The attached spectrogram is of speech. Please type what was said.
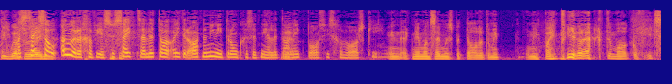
die hoof. Maar sy sal ouer gewees so sy het hulle haar uiteraard nou nie in die tronk gesit nie hulle het haar ja. net basies gewaarsku. En ek neem aan sy moes betaal het om die om die pyp weer reg te maak of iets.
